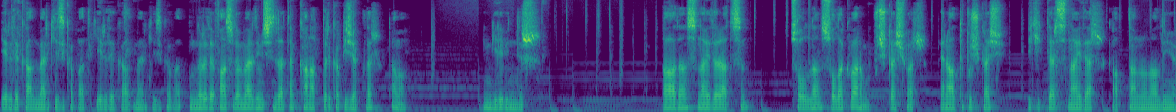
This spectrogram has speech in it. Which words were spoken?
Geride kal merkezi kapat. Geride kal merkezi kapat. Bunları defansı dön verdiğim için zaten kanatları kapayacaklar. Tamam. İngili bindir. Sağdan Snyder atsın. Soldan Solak var mı? Puşkaş var. Penaltı Puşkaş. Frikikler Snyder. Kaptan Ronaldinho.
